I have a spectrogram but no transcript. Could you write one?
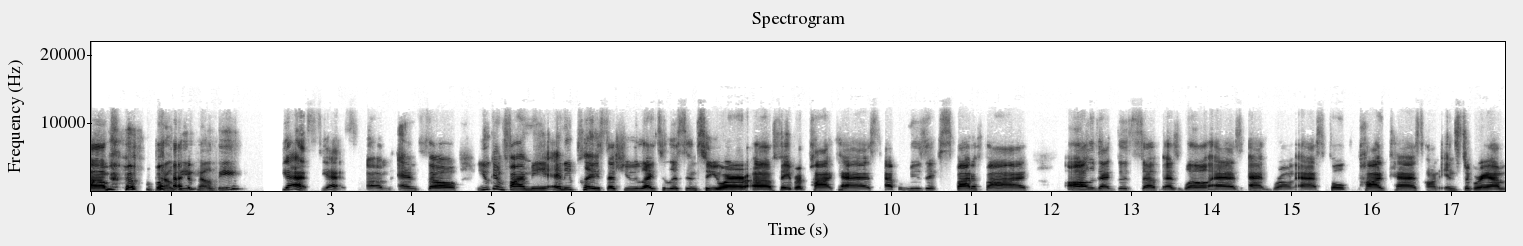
Um, but healthy, healthy. Yes, yes. Um, and so you can find me any place that you like to listen to your uh, favorite podcast, Apple Music, Spotify, all of that good stuff, as well as at Grown Ass Folk Podcast on Instagram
